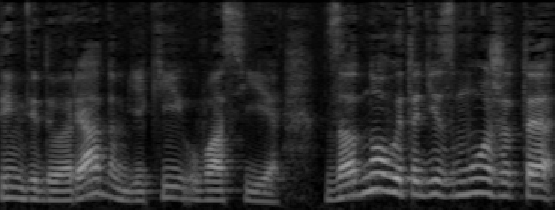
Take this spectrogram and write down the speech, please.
тим відеорядом, який у вас є. Заодно ви тоді зможете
